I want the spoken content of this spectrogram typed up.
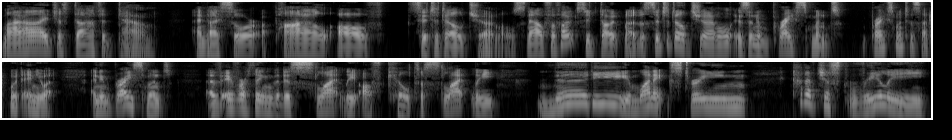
my eye just darted down and I saw a pile of Citadel journals. Now, for folks who don't know, the Citadel journal is an embracement. Embracement is that word? Anyway, an embracement of everything that is slightly off kilter, slightly nerdy in one extreme, kind of just really,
